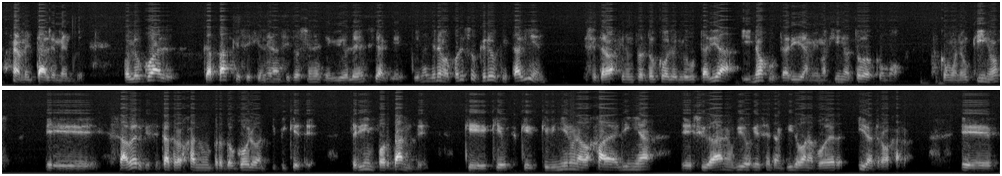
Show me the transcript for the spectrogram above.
lamentablemente. Por lo cual, capaz que se generan situaciones de violencia que, no queremos. Por eso creo que está bien que se trabaje en un protocolo y me gustaría, y nos gustaría, me imagino todos como, como neuquinos, eh, saber que se está trabajando en un protocolo antipiquete. Sería importante que, que, viniera una bajada de línea, eh, ciudadanos vivos que ese tranquilo van a poder ir a trabajar. Eh,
